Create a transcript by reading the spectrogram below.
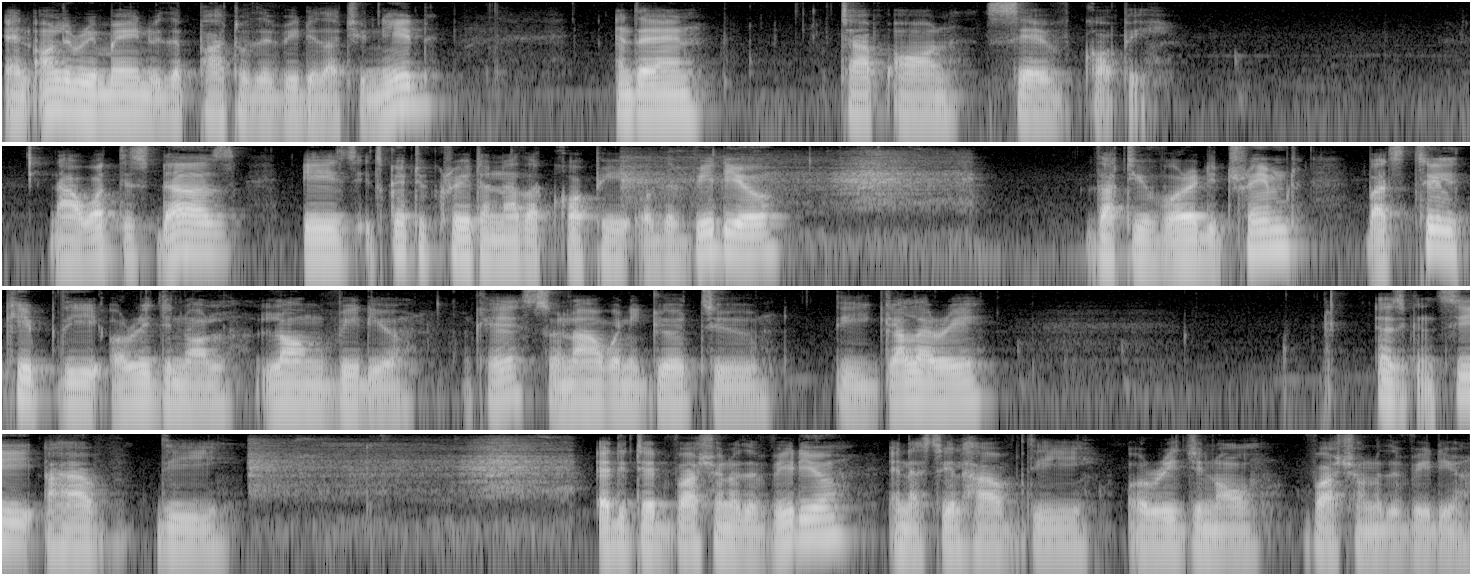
and only remain with the part of the video that you need and then tap on save copy. Now what this does is it's going to create another copy of the video that you've already trimmed but still keep the original long video okay so now when you go to the gallery as you can see I have the edited version of the video and I still have the original version of the video.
